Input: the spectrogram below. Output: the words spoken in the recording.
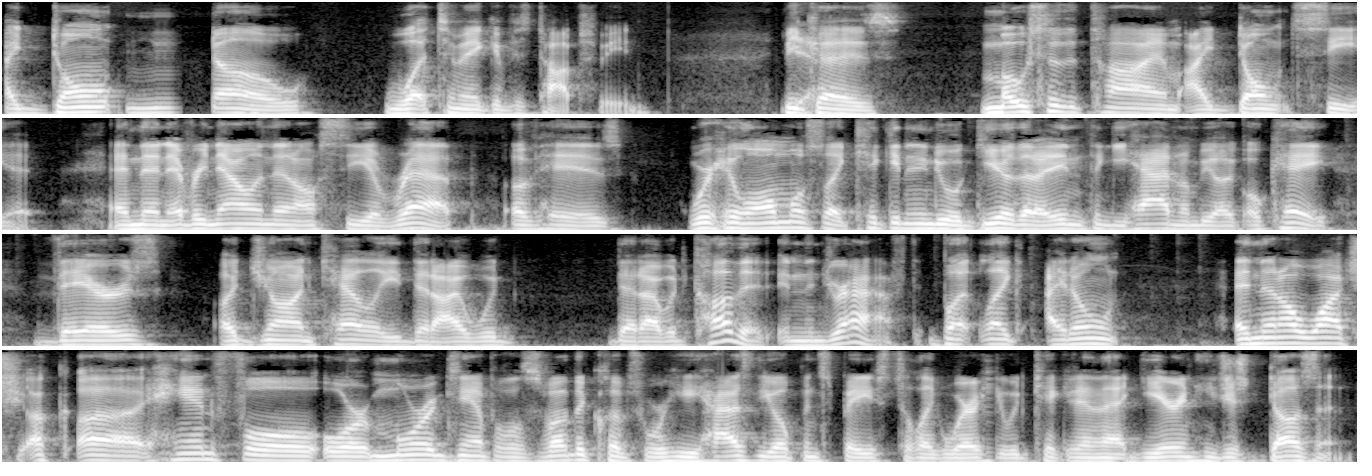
I don't know what to make of his top speed because yeah. most of the time I don't see it, and then every now and then I'll see a rep of his where he'll almost like kick it into a gear that I didn't think he had, and I'll be like, okay, there's a John Kelly that I would that I would covet in the draft. But like I don't and then I'll watch a, a, handful or more examples of other clips where he has the open space to like where he would kick it in that gear, and he just doesn't.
